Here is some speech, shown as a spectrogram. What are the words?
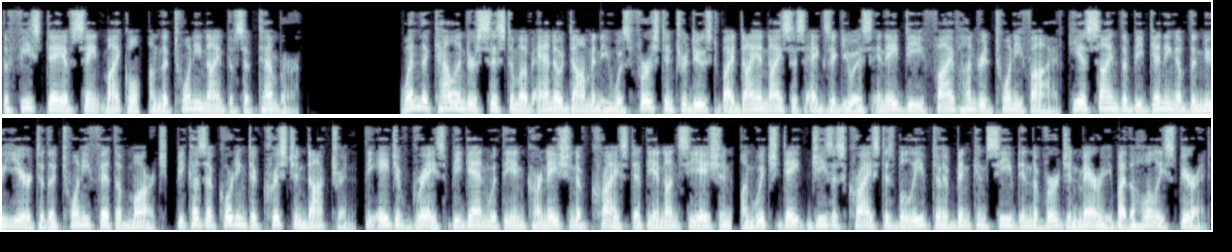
the feast day of St. Michael, on 29 September. When the calendar system of Anno Domini was first introduced by Dionysius Exiguus in AD 525, he assigned the beginning of the new year to 25 March, because according to Christian doctrine, the Age of Grace began with the incarnation of Christ at the Annunciation, on which date Jesus Christ is believed to have been conceived in the Virgin Mary by the Holy Spirit.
